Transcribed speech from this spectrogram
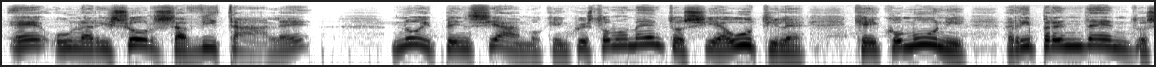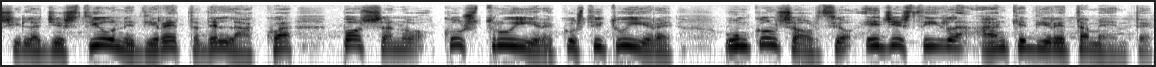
è una risorsa vitale noi pensiamo che in questo momento sia utile che i comuni, riprendendosi la gestione diretta dell'acqua, possano costruire, costituire un consorzio e gestirla anche direttamente.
